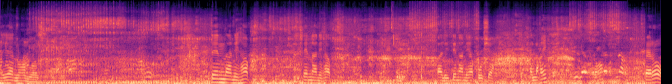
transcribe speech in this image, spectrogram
Ayan mga boss. 10 and a half. 10 and a half. Bali, 10 and a half po siya. Ang laki. Oh. Pero,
